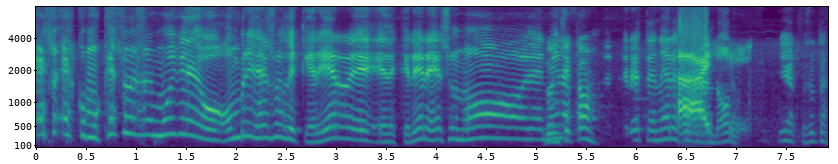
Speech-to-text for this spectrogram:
eso es como que eso es muy de hombres, eso de querer, eh, de querer eso, ¿no? Eh, Cheto. de querer tener ese Ay, valor. sí. Mira, pues, otra-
